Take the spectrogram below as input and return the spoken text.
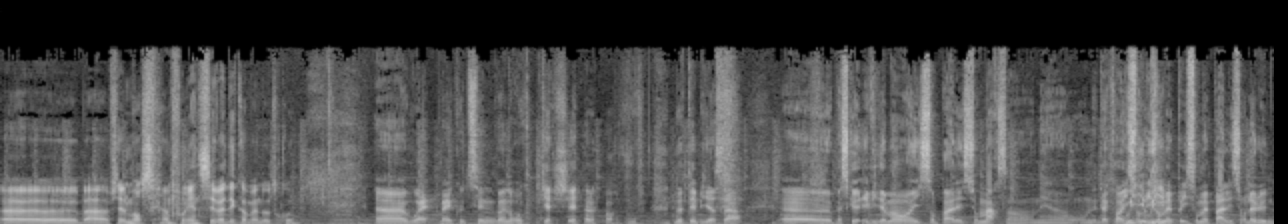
bah finalement c'est un moyen de s'évader comme un autre quoi Euh, ouais, bah écoute, c'est une bonne roue cachée, alors notez bien ça. Euh, parce que évidemment, ils sont pas allés sur Mars, hein, on est, euh, on est d'accord. Ils, Oui, sont, oui. ils, ont même pas- ils sont même pas allés sur la Lune.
